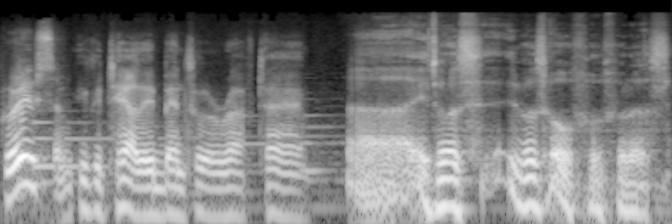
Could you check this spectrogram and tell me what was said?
gruesome. You could tell they'd been through a rough time. Uh, it was it was awful for us.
